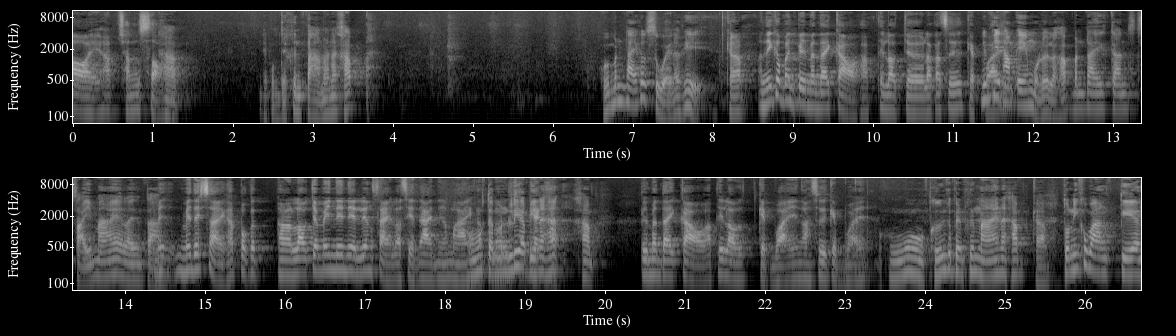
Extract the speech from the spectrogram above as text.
ลอยครับ ชั้นสองครับ เดี๋ยวผมจะขึ้นตามแล้วนะครับ โหบันไดก็สวยนะพี่ครับ อันนี้ก็มันเป็นบันไดเก่าครับ ที่เราเจอแล้วก็ซื้อเก็บนี่ไว้ พี่ทำเองหมดเลยเหรอครับ บันไดการใสไม้อะไรต่างไม่ไม่ได้ใส่ครับ ปกติเอ่อเราจะไม่เน้นเรื่องใส่เราเสียดายเนื้อไม้ๆคโอ้รับแต่มันเรียบดีนะฮะครับเป็นบันไดเก่าครับที่เราเก็บไว้เนอะซื้อเก็บไว้โอ้พื้นก็เป็นพื้นไม้นะครับ ครับ ตรงนี้ก็วางเตียง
